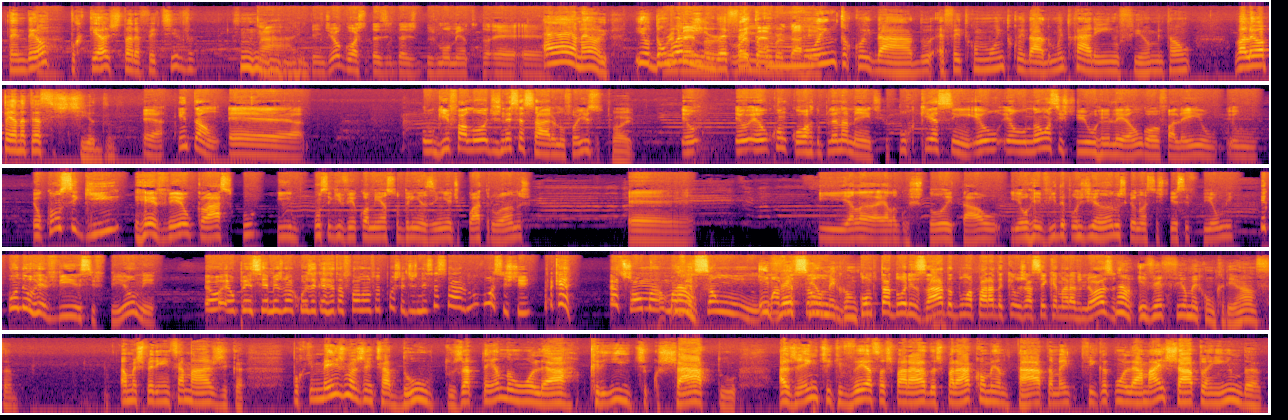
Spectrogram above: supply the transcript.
Entendeu? Porque é a história afetiva. Ah, entendi. Eu gosto das, das- dos momentos. É, é, É, né? E o Dumbo é Remember- lindo, é feito com muito cuidado, é feito com muito cuidado, muito carinho o filme, então valeu a pena ter assistido. é. Então, é. O Gui falou desnecessário, não foi isso? Foi. Eu, eu, eu concordo plenamente. Porque, assim, eu, eu não assisti o Rei Leão, igual eu falei. Eu, eu, eu consegui rever o clássico e consegui ver com a minha sobrinhazinha de 4 anos. É, e ela, ela gostou e tal. E eu revi depois de anos que eu não assisti esse filme. E quando eu revi esse filme, eu, eu pensei a mesma coisa que a Rita falando. Eu Falei, poxa, é desnecessário, não vou assistir. Pra quê? É só uma, uma Não, versão. Uma ver versão com- computadorizada de uma parada que eu já sei que é maravilhosa. Não, e ver filme com criança é uma experiência mágica. Porque mesmo a gente adulto, já tendo um olhar crítico, chato, a gente que vê essas paradas para comentar também fica com um olhar mais chato ainda.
